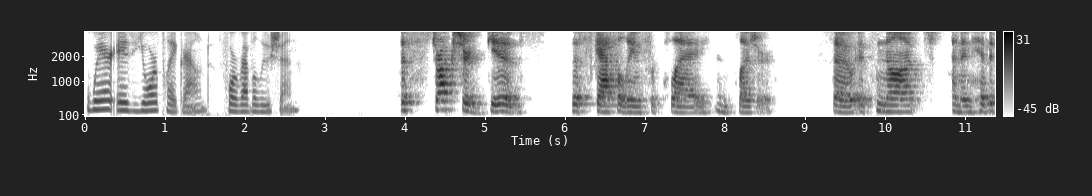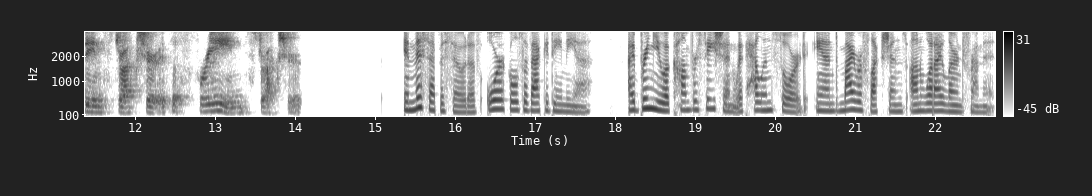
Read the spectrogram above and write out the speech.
Where is your playground for revolution? The structure gives the scaffolding for play and pleasure. So it's not an inhibiting structure, it's a freeing structure. In this episode of Oracles of Academia, I bring you a conversation with Helen Sword and my reflections on what I learned from it.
